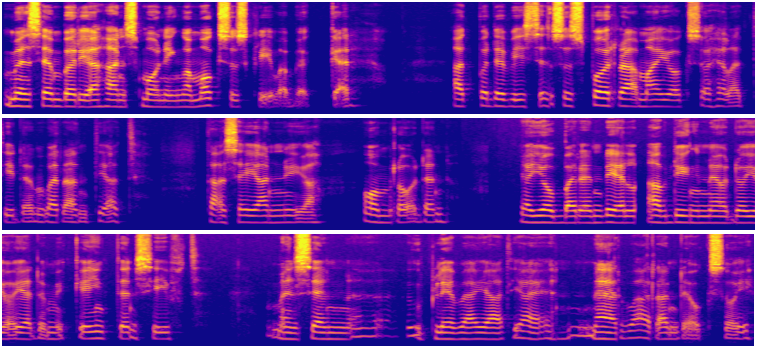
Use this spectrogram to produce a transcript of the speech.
Men sen började han småningom också skriva böcker. Att på det viset så sporrar man ju också hela tiden varandra till att ta sig an nya områden. Jag jobbar en del av dygnet och då gör jag det mycket intensivt. Men sen eh, upplever jag att jag är närvarande också i,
